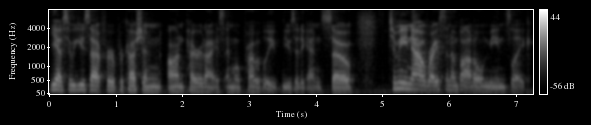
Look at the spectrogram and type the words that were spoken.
yeah, so we use that for percussion on Pirate Eyes, and we'll probably use it again. So to me now, rice in a bottle means like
